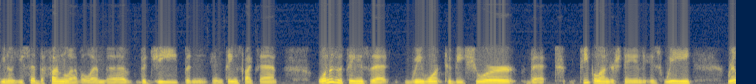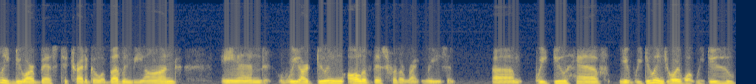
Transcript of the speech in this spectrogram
you know you said the fun level and the the jeep and and things like that. One of the things that we want to be sure that people understand is we really do our best to try to go above and beyond, and we are doing all of this for the right reason. Um, we do have you know, we do enjoy what we do.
